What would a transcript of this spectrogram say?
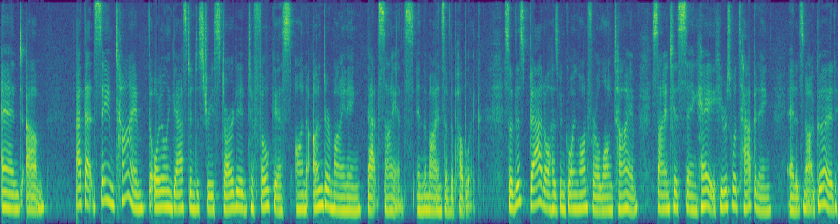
And um, at that same time, the oil and gas industry started to focus on undermining that science in the minds of the public. So, this battle has been going on for a long time. Scientists saying, hey, here's what's happening, and it's not good.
